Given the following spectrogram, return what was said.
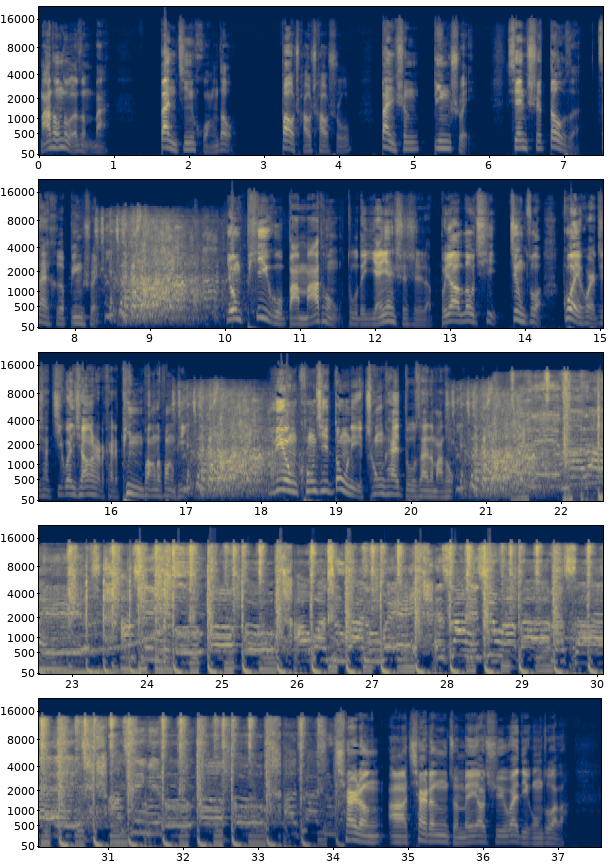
马桶堵了怎么办？半斤黄豆，爆炒炒熟，半升冰水，先吃豆子，再喝冰水。用屁股把马桶堵得严严实实的，不要漏气，静坐。过一会儿就像机关枪似的开始乒乓的放屁，利用空气动力冲开堵塞的马桶。欠儿登啊，欠儿。登准备要去外地工作了，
